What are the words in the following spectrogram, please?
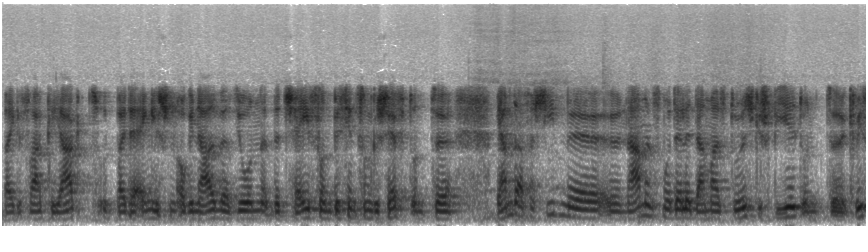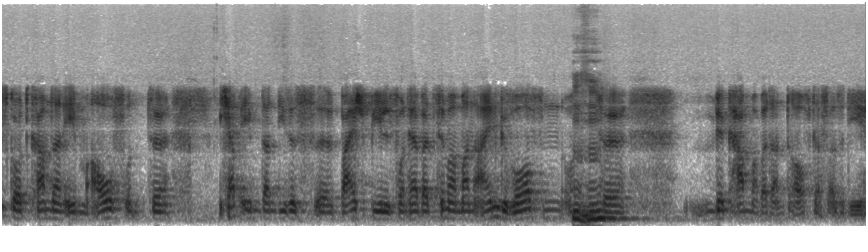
bei Gefragt gejagt und bei der englischen Originalversion The Chase so ein bisschen zum Geschäft. Und äh, wir haben da verschiedene äh, Namensmodelle damals durchgespielt und äh, Quizgott kam dann eben auf und äh, ich habe eben dann dieses äh, Beispiel von Herbert Zimmermann eingeworfen und mhm. Wir kamen aber dann drauf, dass also die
